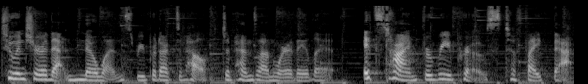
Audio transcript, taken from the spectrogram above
to ensure that no one's reproductive health depends on where they live. It's time for Repros to fight back.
